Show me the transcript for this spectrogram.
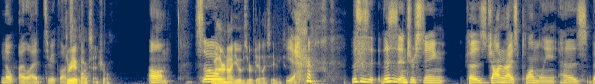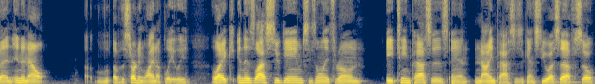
Nope, I lied. Three o'clock. Three Central. o'clock Central. Um, so whether or not you observe daylight savings. Yeah, this is this is interesting because John Rhys Plumlee has been in and out of the starting lineup lately. Like in his last two games, he's only thrown 18 passes and nine passes against USF. So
